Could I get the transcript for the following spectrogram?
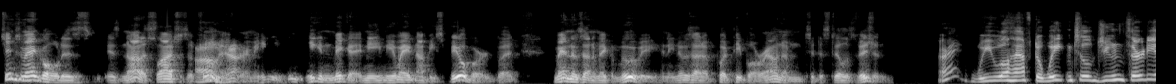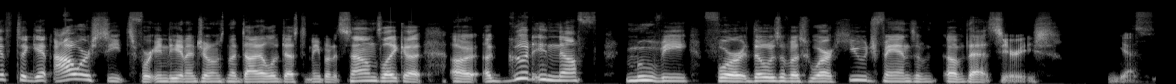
James Mangold is is not a slouch as a filmmaker. Oh, yeah. I mean, he, he can make a. I mean, he might not be Spielberg, but man knows how to make a movie, and he knows how to put people around him to distill his vision. All right, we will have to wait until June 30th to get our seats for Indiana Jones and the Dial of Destiny, but it sounds like a a, a good enough movie for those of us who are huge fans of of that series. Yes.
